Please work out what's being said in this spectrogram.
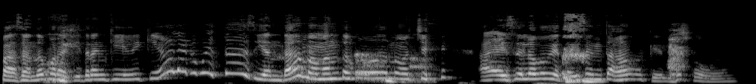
pasando por aquí tranquilo, y que, hola, ¿cómo estás? Y andaba mamando toda la noche a ese loco que está ahí sentado, que loco, weón.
